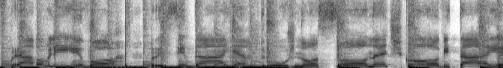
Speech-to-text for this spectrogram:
вправо вліво присідаєм, дружно сонечко вітаєм.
